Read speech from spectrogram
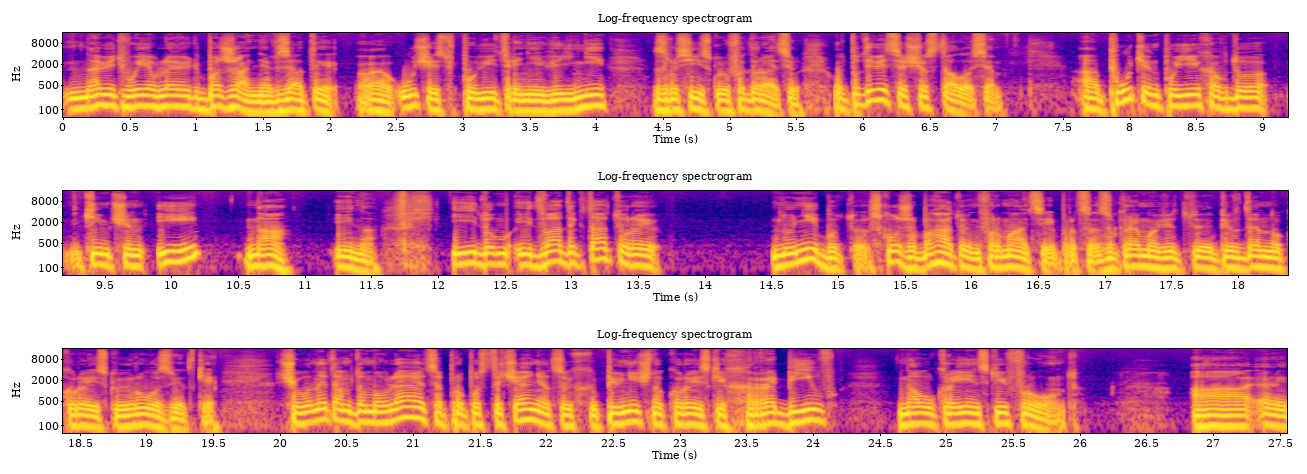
навіть виявляють бажання взяти е, участь в повітряній війні з Російською Федерацією? От подивіться, що сталося. Путін поїхав до Кім Чен І на і, до, і два диктатори Ну, нібито, схоже, багато інформації про це, зокрема від е, південно-корейської розвідки, що вони там домовляються про постачання цих північно-корейських рабів на український фронт. А е,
